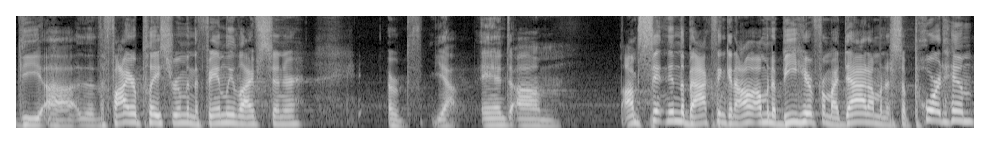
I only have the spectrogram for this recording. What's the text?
the, uh, the fireplace room in the Family Life Center. Or, yeah, and um, I'm sitting in the back thinking, I'm gonna be here for my dad, I'm gonna support him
